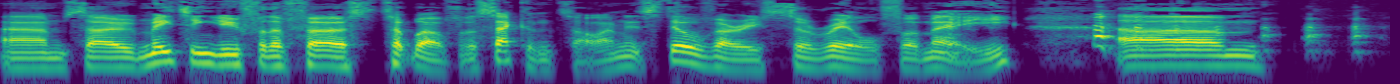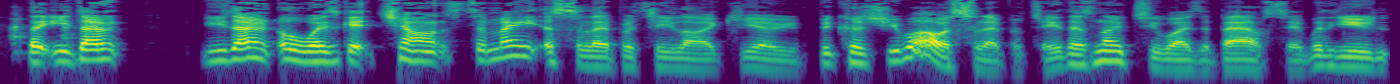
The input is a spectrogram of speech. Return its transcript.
Um, so meeting you for the first, well, for the second time, it's still very surreal for me. Um, that you don't, you don't always get chance to meet a celebrity like you because you are a celebrity. There's no two ways about it. Whether you,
